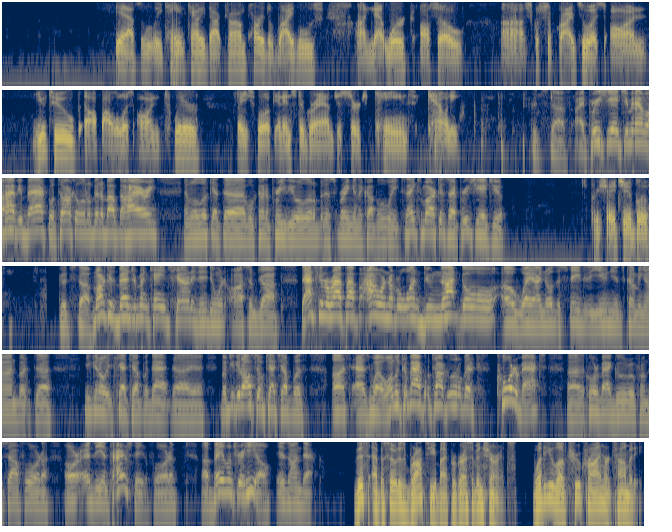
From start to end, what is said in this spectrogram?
Yeah, absolutely. CanesCounty.com, part of the Rivals uh, network. Also, uh, subscribe to us on YouTube. Uh, follow us on Twitter, Facebook, and Instagram. Just search Canes County. Good stuff. I appreciate you, man. We'll have you back. We'll talk a little bit about the hiring, and we'll look at the. We'll kind of preview a little bit of spring in a couple of weeks. Thanks, Marcus. I appreciate you. Appreciate you, Blue. Good stuff. Marcus Benjamin, Canes County, they do an awesome job. That's going to wrap up our number one. Do not go away. I know the State of the Union's coming on, but uh, you can always catch up with that. Uh, but you can also catch up with us as well. When we come back, we'll talk a little bit quarterbacks. Uh, the quarterback guru from South Florida, or the entire state of Florida, uh, Balin Trujillo, is on deck. This episode is brought to you by Progressive Insurance. Whether you love true crime or comedy,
